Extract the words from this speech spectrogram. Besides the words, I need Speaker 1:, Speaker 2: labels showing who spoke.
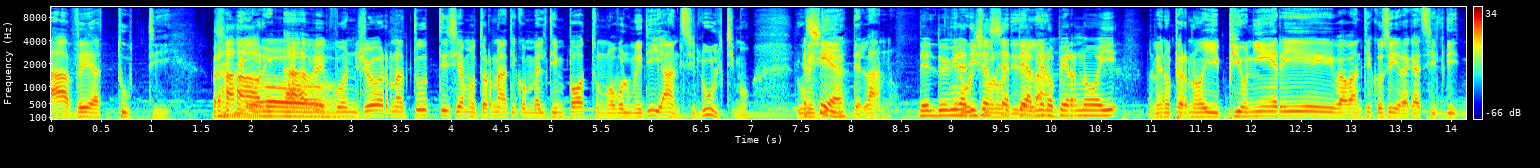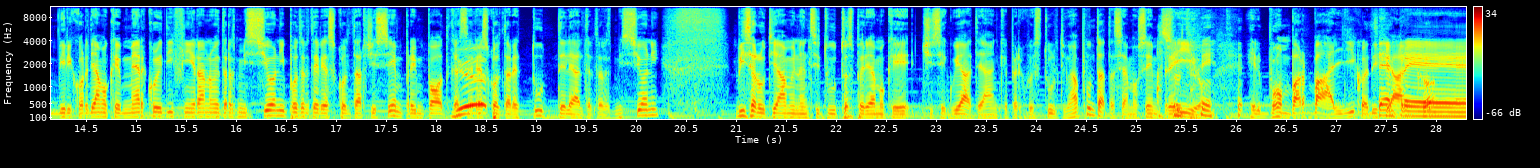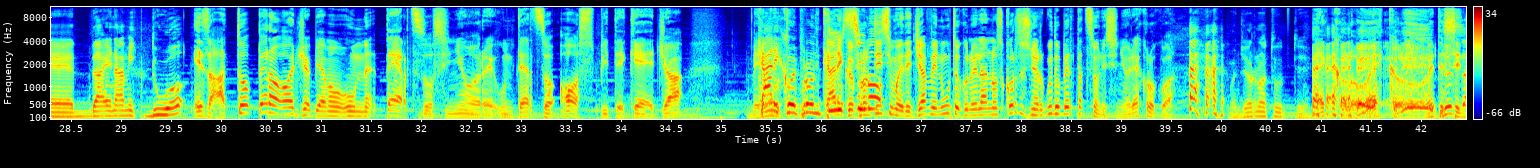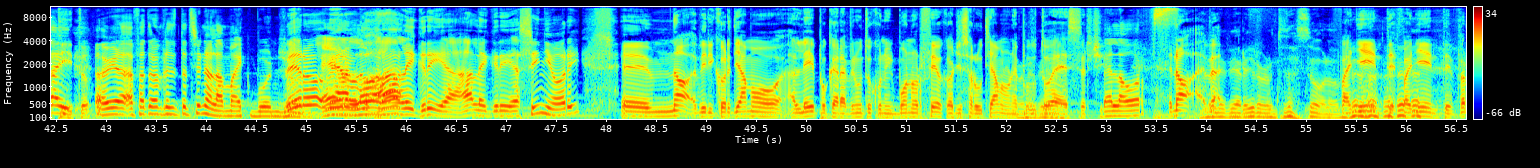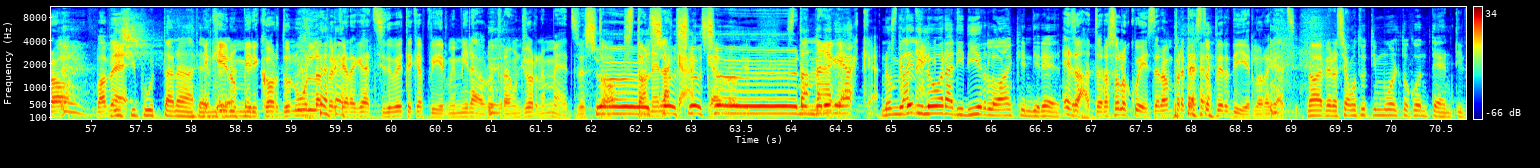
Speaker 1: Ave a tutti.
Speaker 2: Bravo.
Speaker 1: Signori, ave, buongiorno a tutti. Siamo tornati con Melting Pot, un nuovo lunedì, anzi l'ultimo lunedì
Speaker 2: sì, eh.
Speaker 1: dell'anno.
Speaker 2: Del
Speaker 1: L'ultimo
Speaker 2: 2017,
Speaker 1: lunedì
Speaker 2: almeno per noi.
Speaker 1: Almeno per noi pionieri va avanti così, ragazzi. Vi ricordiamo che mercoledì finiranno le trasmissioni, potrete riascoltarci sempre in podcast e
Speaker 2: Yep.
Speaker 1: riascoltare tutte le altre trasmissioni. Vi salutiamo innanzitutto, speriamo che ci seguiate anche per quest'ultima puntata. Siamo sempre io e il buon Barbagli qua di fianco.
Speaker 2: Sempre Dynamic Duo.
Speaker 1: Esatto, però oggi abbiamo un terzo signore, un terzo ospite che è già venuto-
Speaker 2: Carico e prontissimo.
Speaker 1: Carico e prontissimo ed è già venuto con noi l'anno scorso, signor Guido Bertazzoni, signori, eccolo qua.
Speaker 3: Buongiorno a tutti.
Speaker 1: Eccolo, eccolo, avete
Speaker 2: Lo sai,
Speaker 1: sentito?
Speaker 2: aveva- ha fatto una presentazione alla Mike Buongiorno.
Speaker 1: Vero,
Speaker 2: E
Speaker 1: vero,
Speaker 2: allora...
Speaker 1: allegria, allegria, signori. Ehm, no, vi ricordiamo all'epoca era venuto con il buon Orfeo che oggi salutiamo, non è
Speaker 3: Non è
Speaker 1: potuto
Speaker 3: vero.
Speaker 1: esserci.
Speaker 2: Bella Orf.
Speaker 1: No, eh,
Speaker 3: Non
Speaker 1: beh,
Speaker 3: è vero, io ero venuto da solo.
Speaker 1: fa niente, fa niente, però vabbè.
Speaker 2: Dici puttanate.
Speaker 1: È che io non mi ricordo nulla perché ragazzi dovete capirmi, mi lauro tra un giorno e mezzo e sto, sto nella
Speaker 3: sì,
Speaker 1: cacca
Speaker 3: sì,
Speaker 1: proprio. Sto nella cacca.
Speaker 2: non
Speaker 1: Sto
Speaker 2: vedevi l'ora di dirlo anche in diretta.
Speaker 1: Esatto, era solo questo, era un pretesto per dirlo ragazzi.
Speaker 2: No, è vero, siamo tutti molto contenti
